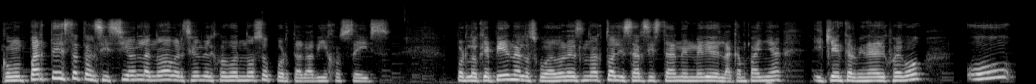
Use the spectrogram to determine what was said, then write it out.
como parte de esta transición, la nueva versión del juego no soportará viejos saves, por lo que piden a los jugadores no actualizar si están en medio de la campaña y quieren terminar el juego, o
